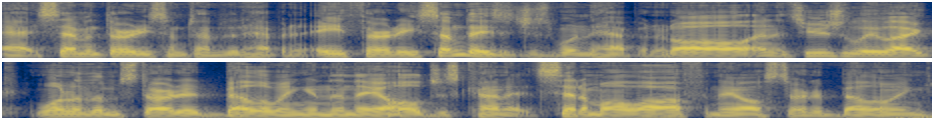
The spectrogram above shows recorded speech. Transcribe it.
at 7:30, sometimes it would happen at 8:30. Some days it just wouldn't happen at all, and it's usually like one of them started bellowing, and then they all just kind of set them all off, and they all started bellowing.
